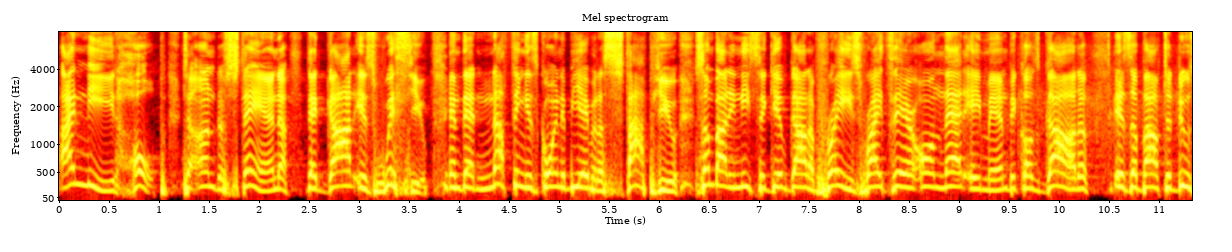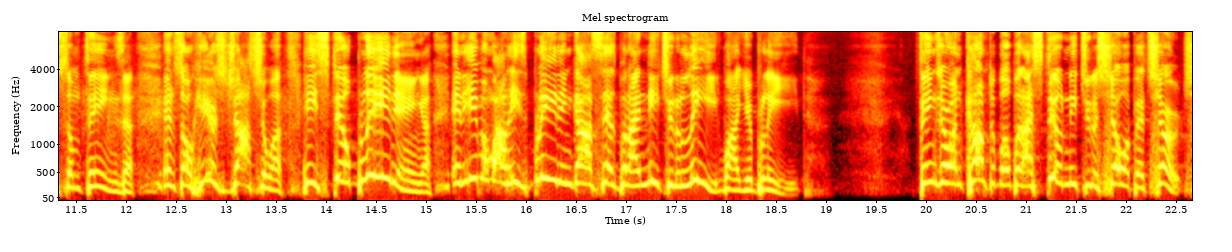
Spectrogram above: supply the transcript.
I need hope to understand that God is with you and that nothing is going to be able to stop you. Somebody needs to give God a praise right there on that, amen, because God is about to do some things. And so here's Joshua. He's still bleeding. And even while he's bleeding, God says, But I need you to while you bleed. Things are uncomfortable, but I still need you to show up at church.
